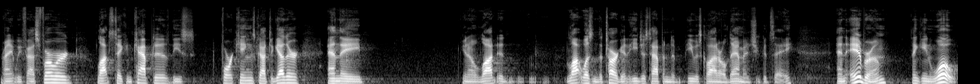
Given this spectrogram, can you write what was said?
right? We fast forward, Lot's taken captive. These four kings got together and they, you know, Lot, Lot wasn't the target. He just happened to, he was collateral damage, you could say. And Abram, thinking, whoa,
